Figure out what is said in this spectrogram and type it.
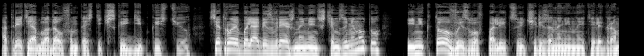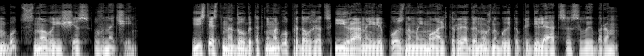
а третий обладал фантастической гибкостью. Все трое были обезврежены меньше, чем за минуту, и никто, вызвав полицию через анонимный телеграм-бот, снова исчез в ночи. Естественно, долго так не могло продолжаться, и рано или поздно моему альтер-эго нужно будет определяться с выбором.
